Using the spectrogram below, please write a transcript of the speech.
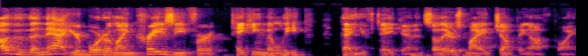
other than that, you're borderline crazy for taking the leap that you've taken. And so there's my jumping off point.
